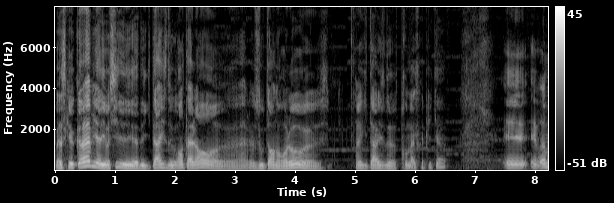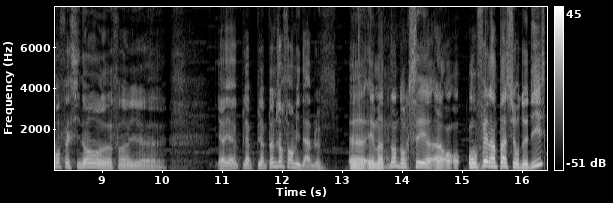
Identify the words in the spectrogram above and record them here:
Parce que quand même, il y a aussi des, des guitaristes de grand talent. euh, le Zoutan Rollo, euh, le guitariste de Tromas Replica, est, est vraiment fascinant. euh, Enfin, il y a- il y, a- il y a plein- il y a plein de gens formidables. Euh, et maintenant, donc c'est. Alors, on, on fait l'impasse sur deux disques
